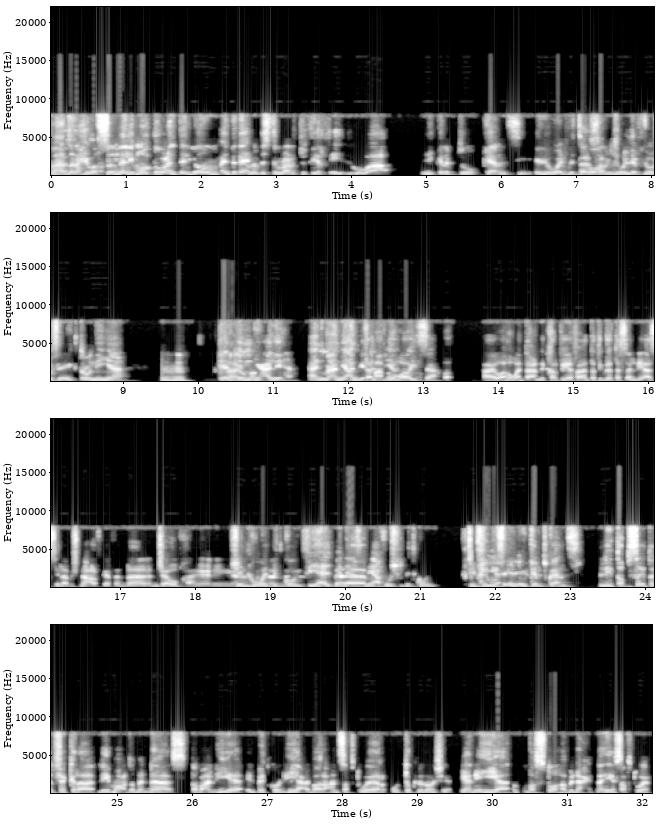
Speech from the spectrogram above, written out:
فهذا راح يوصلنا لموضوع أنت اليوم أنت دائما باستمرار تثير فيه اللي هو ال cryptocurrency اللي هو البيتكوين والفلوس الإلكترونية. كلمني أيوة. عليها. أنا مع اني عندي خلفية هو كويسة. أيوه هو أنت عندك خلفية فأنت تقدر تسألني أسئلة مش نعرف كيف نجاوبها يعني. شنو هو البيتكوين؟ في هالبنات ما يعرفوش البيتكوين؟ الفلوس ال cryptocurrency لتبسيط الفكرة لمعظم الناس طبعا هي البيتكوين هي عبارة عن software وتكنولوجيا. يعني هي بسطوها من ناحيه هي software ال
